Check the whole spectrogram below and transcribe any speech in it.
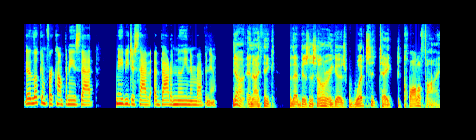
They're looking for companies that maybe just have about a million in revenue. Yeah. And I think for that business owner, he goes, what's it take to qualify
